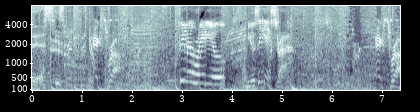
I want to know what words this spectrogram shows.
This is Extra. Female Radio Music Extra. Extra.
